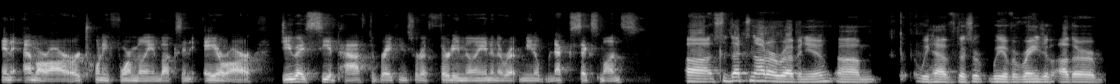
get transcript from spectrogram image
in MRR or twenty four million bucks in ARR. Do you guys see a path to breaking sort of thirty million in the you know next six months? Uh, so that's not our revenue. Um, we have there's a we have a range of other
